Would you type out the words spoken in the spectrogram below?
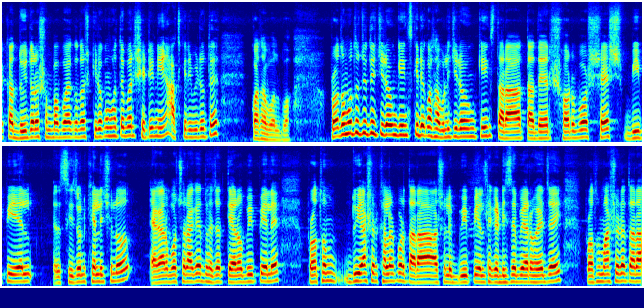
একা, দুই দলের সম্ভাব্য একাদশ কীরকম হতে পারে সেটি নিয়ে আজকের ভিডিওতে কথা বলব। প্রথমত যদি চিরং কিংস কিনে কথা বলি চিরং কিংস তারা তাদের সর্বশেষ বিপিএল সিজন খেলেছিল এগারো বছর আগে দু হাজার তেরো বিপিএলে প্রথম দুই আসর খেলার পর তারা আসলে বিপিএল থেকে ডিসেপিয়ার হয়ে যায়। প্রথম আসরে তারা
